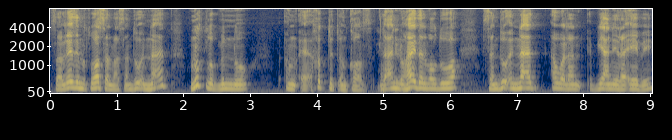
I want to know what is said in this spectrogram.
صار لازم نتواصل مع صندوق النقد ونطلب منه خطة إنقاذ. لأنه هذا الموضوع صندوق النقد أولا بيعني رقابة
